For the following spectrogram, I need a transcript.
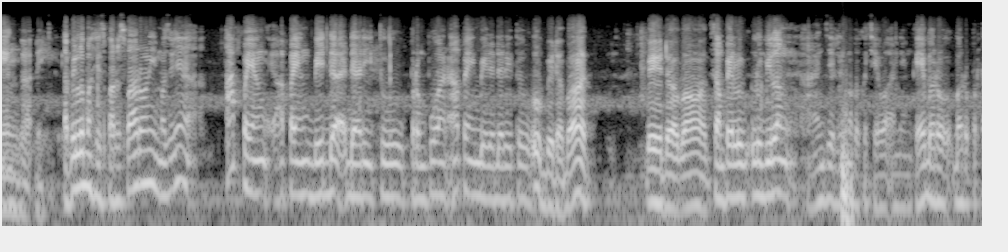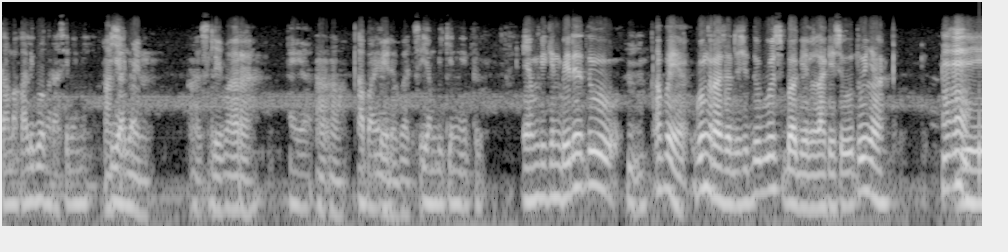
eh Hmm. enggak deh tapi lu masih separuh-separuh nih maksudnya apa yang apa yang beda dari itu perempuan? Apa yang beda dari itu? Oh beda banget beda banget. Sampai lu lu bilang anjir ini mah kekecewaan yang kayak baru baru pertama kali gua ngerasain ini. Asli iya men. Asli parah. Iya. Heeh, apa beda yang banget sih. yang bikin itu? Yang bikin beda tuh Mm-mm. apa ya gue ngerasa di situ gue sebagai laki seutuhnya. Mm-mm. di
